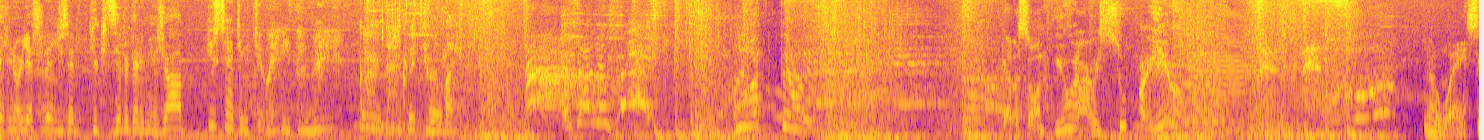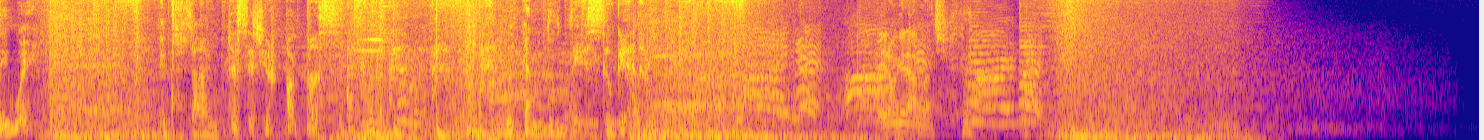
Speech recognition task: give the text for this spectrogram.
Hey, you know, yesterday you said you consider getting me a job. You said you'd do anything, right? Guard that with you're Ah! It's on your face! What the? Gavison, you are a superhero. No way. See, wait. It's time. This is your purpose. We can do this together. They don't get out much.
